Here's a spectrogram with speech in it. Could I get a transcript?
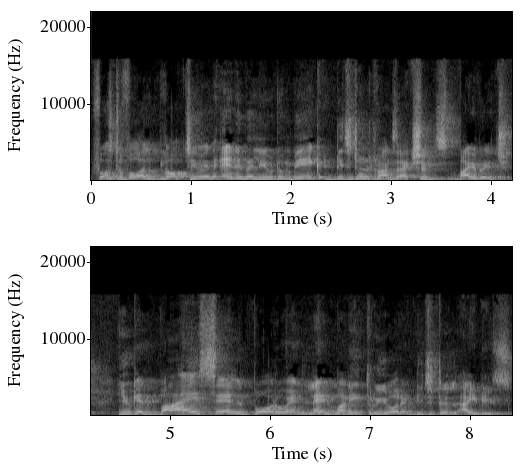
First of all, blockchain will enable you to make digital transactions by which you can buy, sell, borrow and lend money through your digital IDs.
